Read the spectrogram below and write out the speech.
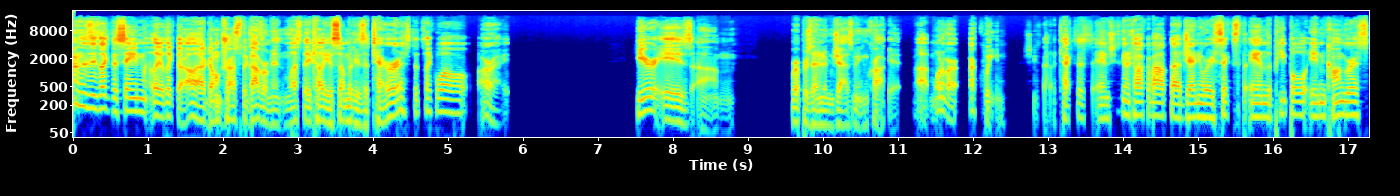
these like the same. Like, like the oh, don't trust the government unless they tell you somebody's a terrorist. It's like, well, all right. Here is um, Representative Jasmine Crockett, uh, one of our our queen. She's out of Texas, and she's going to talk about uh, January sixth and the people in Congress,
